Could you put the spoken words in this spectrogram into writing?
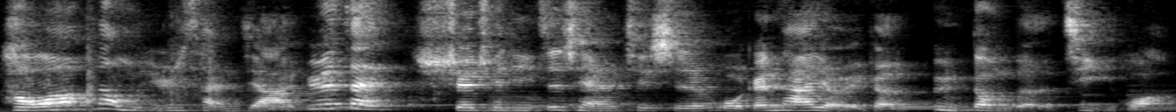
好啊，那我们一起去参加。因为在学拳击之前，其实我跟他有一个运动的计划，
